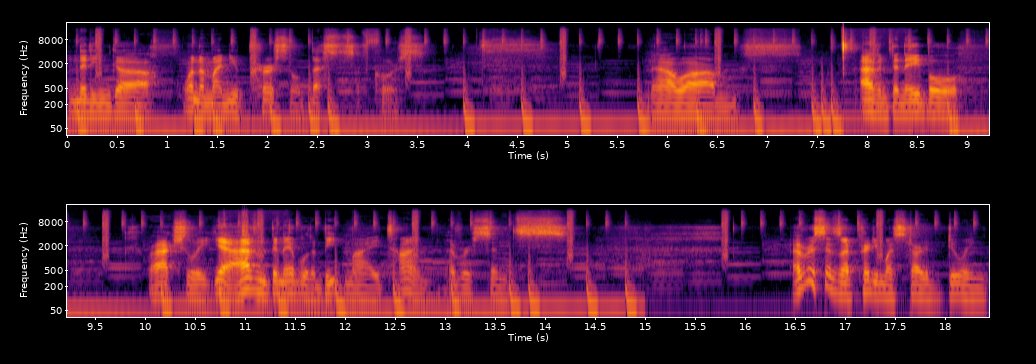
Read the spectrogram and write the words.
Netting uh, one of my new personal bests, of course. Now, um, I haven't been able, or actually, yeah, I haven't been able to beat my time ever since, ever since I pretty much started doing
